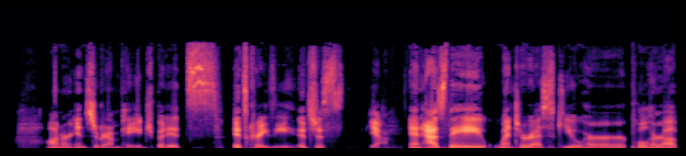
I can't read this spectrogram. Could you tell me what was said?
on our Instagram page, but it's it's crazy. It's just yeah. And as they went to rescue her, pull her up,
